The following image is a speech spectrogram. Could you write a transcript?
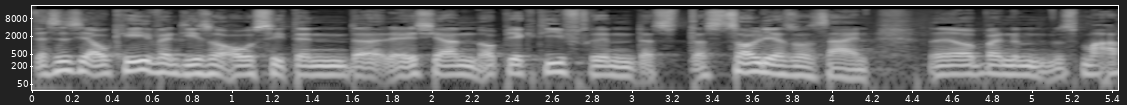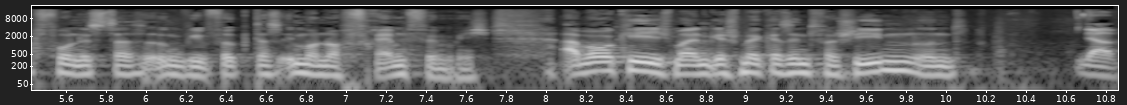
Das ist ja okay, wenn die so aussieht, denn da ist ja ein Objektiv drin. Das, das soll ja so sein. Ne, aber bei einem Smartphone ist das irgendwie, wirkt das immer noch fremd für mich. Aber okay, ich meine, Geschmäcker sind verschieden und Ja,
